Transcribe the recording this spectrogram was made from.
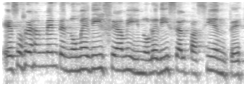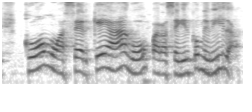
eso realmente no me dice a mí, no le dice al paciente cómo hacer, qué hago para seguir con mi vida.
